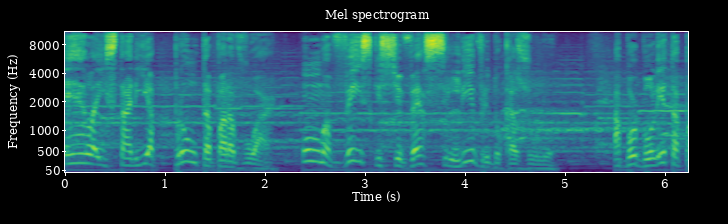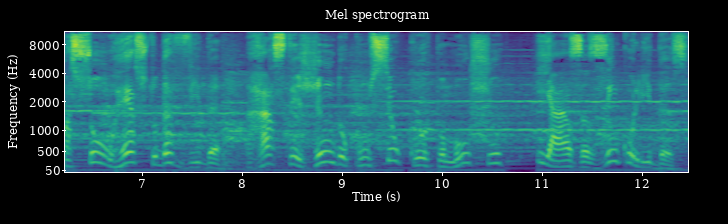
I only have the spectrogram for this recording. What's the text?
ela estaria pronta para voar, uma vez que estivesse livre do casulo. A borboleta passou o resto da vida rastejando com seu corpo murcho e asas encolhidas,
